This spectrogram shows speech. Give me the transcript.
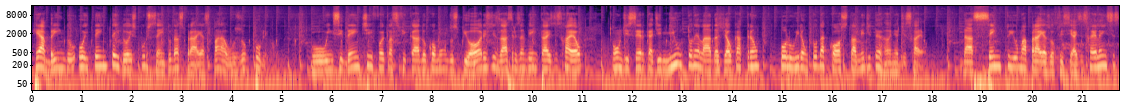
reabrindo 82% das praias para uso público. O incidente foi classificado como um dos piores desastres ambientais de Israel, onde cerca de mil toneladas de alcatrão poluíram toda a costa mediterrânea de Israel. Das 101 praias oficiais israelenses,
